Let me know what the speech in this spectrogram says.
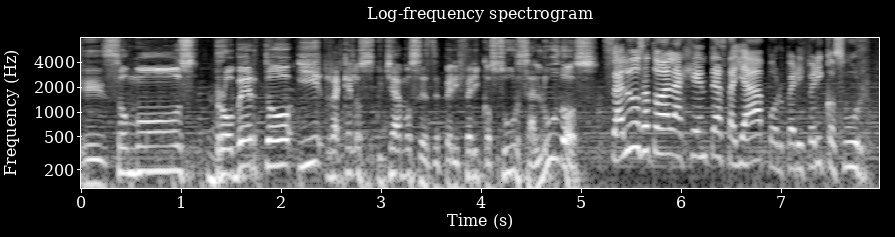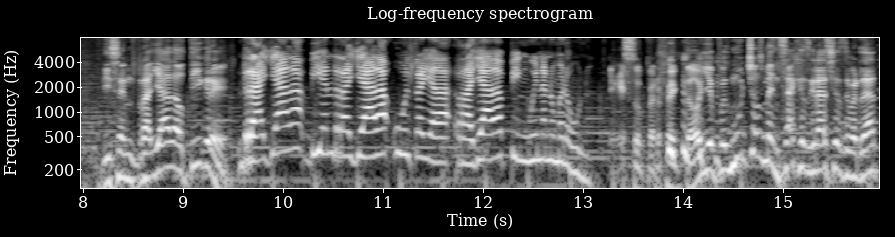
eh, somos Roberto y Raquel, los escuchamos desde Periférico Sur. Saludos. Saludos a toda la gente hasta allá por Periférico Sur. Dicen rayada o tigre. Rayada, bien rayada, ultra rayada, rayada, pingüina número uno. Eso, perfecto. Oye, pues muchos mensajes, gracias de verdad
